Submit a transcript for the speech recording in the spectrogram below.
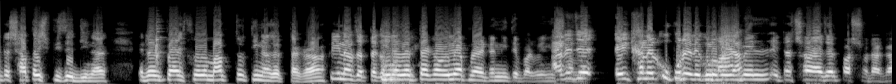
এটা সাতাইশ পিসের ডিনার এটার প্রাইস পড়বে মাত্র তিন হাজার টাকা। তিন হাজার টাকা তিন হাজার টাকা হলে আপনারা এটা নিতে পারবেন আর যে এইখানের উপরে এগুলো মার্বেল এটা ছয় হাজার পাঁচশো টাকা।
